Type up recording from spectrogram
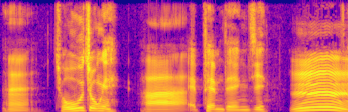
네. 조우종의 아, FM 대행진. 음.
